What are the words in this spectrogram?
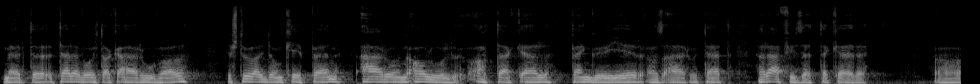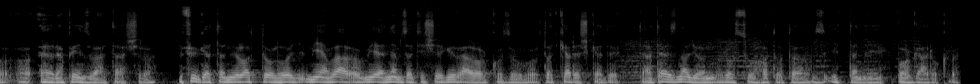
mert tele voltak áruval, és tulajdonképpen áron alul adták el pengőjér az áru, tehát ráfizettek erre, a, a, erre a pénzváltásra függetlenül attól, hogy milyen, vállal, milyen nemzetiségű vállalkozó volt, vagy kereskedő. Tehát ez nagyon rosszul hatott az itteni polgárokra.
